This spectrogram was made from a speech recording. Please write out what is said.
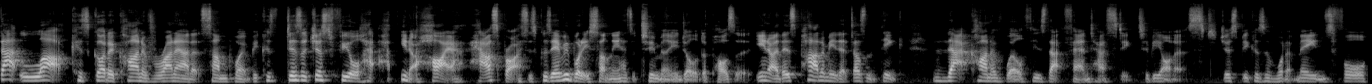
that luck has got to kind of run out at some point because does it just feel you know higher house prices? Because everybody suddenly has a $2 million deposit. You know there's part of me that doesn't think that kind of wealth is that fantastic to be honest just because of what it means for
